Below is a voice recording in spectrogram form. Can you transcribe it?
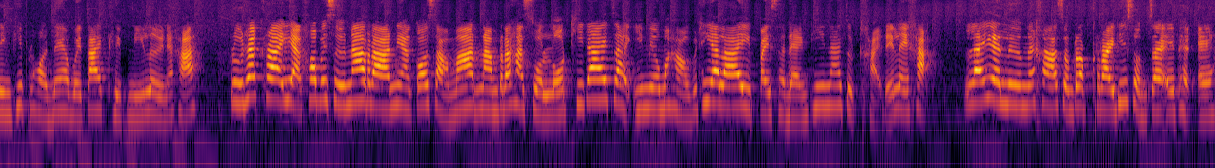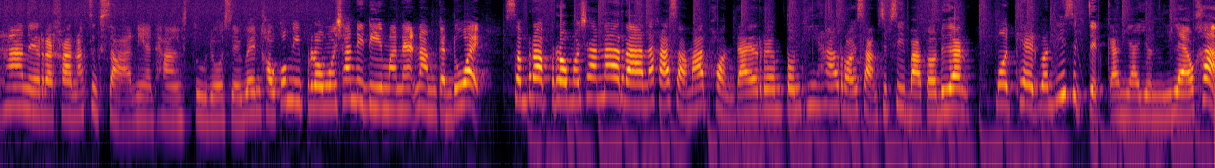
ลิงก์ที่พลอยแนบไว้ใต้คลิปนี้เลยนะคะ หรือถ้าใครอยากเข้าไปซื้อหน้าร้านเนี่ยก็สามารถนำรหัสส่วนลดที่ได้จากอีเมลมหาวิทยาลัย ไปแสดงที่หน้าจุดขายได้เลยค่ะ และอย่าลืมนะคะสำหรับใครที่สนใจ iPad Air 5 ในราคานักศึกษาเนี่ย ทาง Studio 7 เขาก็มีโปรโมชั่นดีๆ มาแนะนำกันด้วยสำหรับโปรโมชั่นหน้าร้านนะคะ สามารถผ่อนได้เริ่มต้นที่ 534 บาทต่อเดือน หมดเขตวันที่ 17 กันยายนนี้แล้วค่ะ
